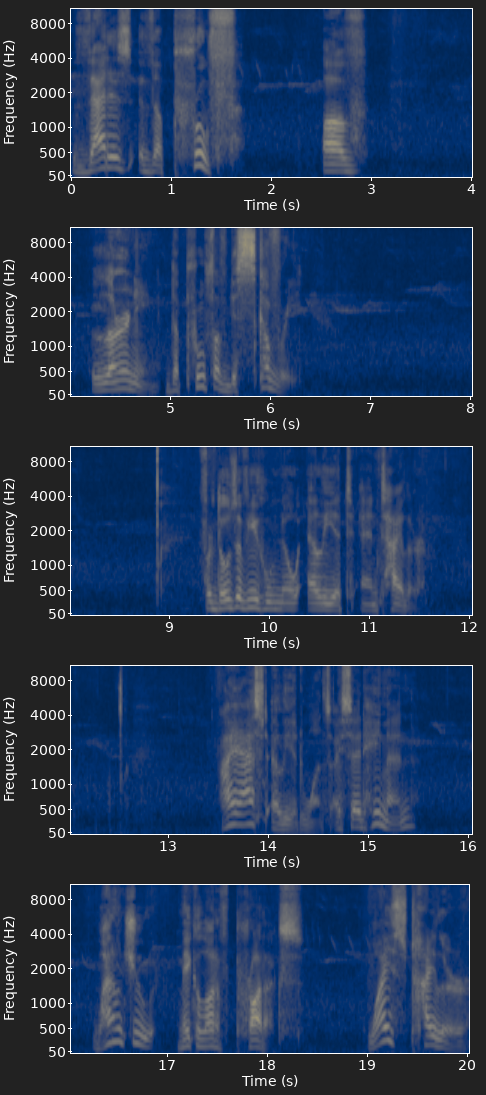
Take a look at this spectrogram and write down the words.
That is the proof of learning, the proof of discovery. For those of you who know Elliot and Tyler, I asked Elliot once, I said, hey man, why don't you make a lot of products? Why is Tyler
